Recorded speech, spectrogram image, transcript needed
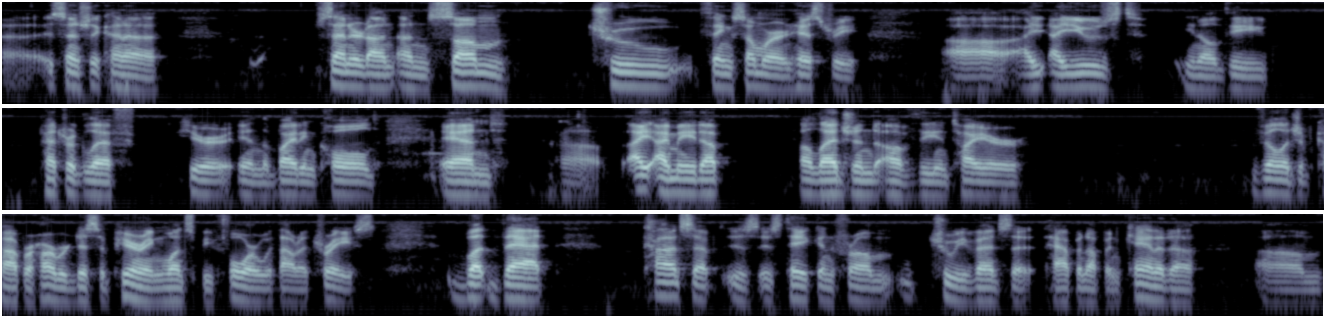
uh, essentially kind of centered on on some true thing somewhere in history. Uh, I, I used you know the petroglyph here in the biting cold, and uh, I, I made up a legend of the entire village of Copper Harbor disappearing once before without a trace, but that concept is is taken from true events that happened up in Canada um,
